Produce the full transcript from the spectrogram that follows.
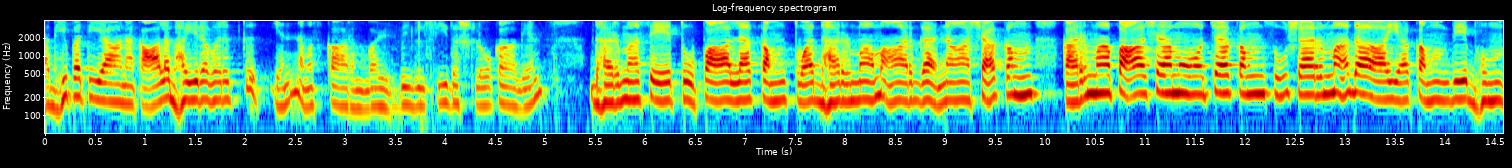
அதிபதியான காலபைரவருக்கு என் நமஸ்காரங்கள் we will see the shloka again धर्मसेतुपालकं त्वधर्ममार्गनाशकं कर्मपाशमोचकं सुशर्मदायकं विभुं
